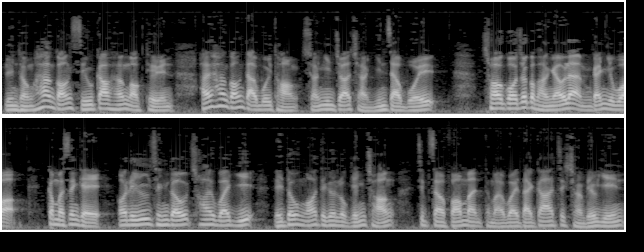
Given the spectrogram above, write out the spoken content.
聯同香港小交響樂團喺香港大會堂上演咗一場演奏會。錯過咗個朋友咧唔緊要喎，今個星期我哋邀請到蔡偉爾嚟到我哋嘅錄影廠接受訪問同埋為大家即場表演。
